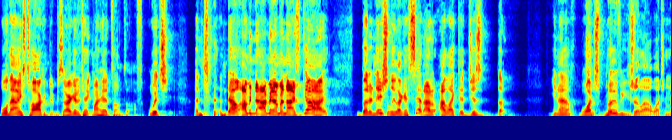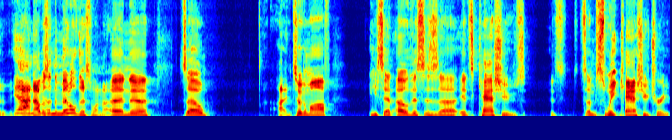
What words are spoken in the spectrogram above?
Well, now he's talking to me, so I got to take my headphones off. Which, and, no, I mean, I mean, I'm a nice guy, but initially, like I said, I I like to just, uh, you know, watch movies. Chill out, watch a movie. Yeah, and I was Yeah. in the middle of this one, and uh, so I took them off. He said, "Oh, this is uh, it's cashews. It's some sweet cashew treat.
